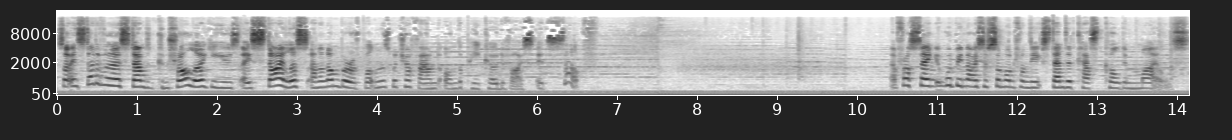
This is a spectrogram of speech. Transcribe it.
So instead of a standard controller, you use a stylus and a number of buttons which are found on the Pico device itself. And Frost saying it would be nice if someone from the extended cast called him Miles.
